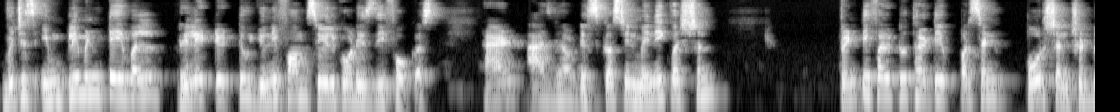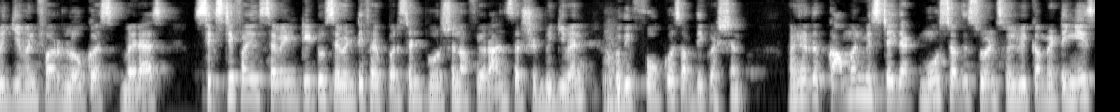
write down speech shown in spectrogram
which is implementable related to uniform civil code is the focus. And as we have discussed in many question 25 to 30 percent portion should be given for locus whereas 65 70 to 75 percent portion of your answer should be given to the focus of the question. And here the common mistake that most of the students will be committing is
